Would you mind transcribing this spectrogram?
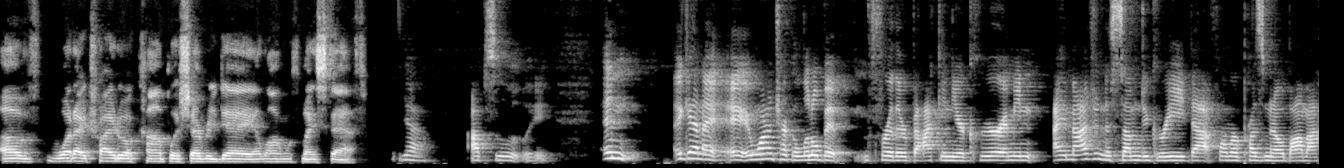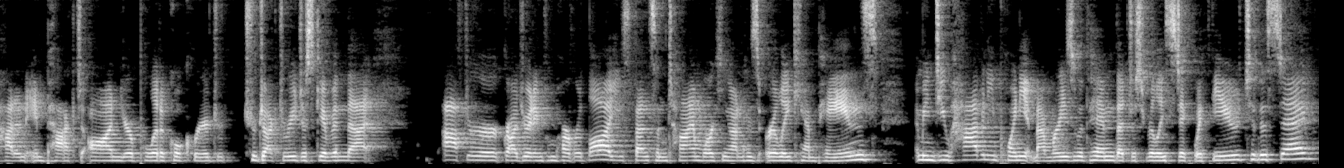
of what I try to accomplish every day along with my staff. Yeah, absolutely. And again, I, I want to track a little bit further back in your career. I mean, I imagine to some degree that former President Obama had an impact on your political career tra- trajectory, just given that after graduating from Harvard Law, you spent some time working on his early campaigns. I mean, do you have any poignant memories with him that just really stick with you to this day?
